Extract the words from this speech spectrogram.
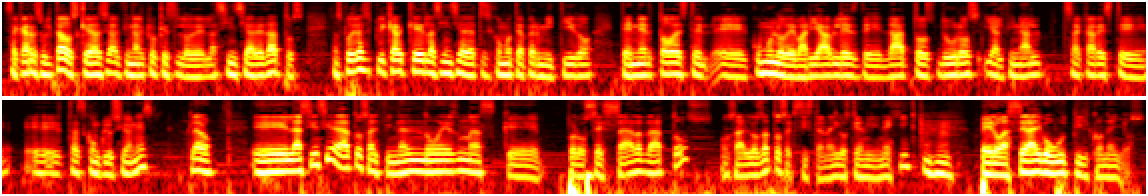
sacar resultados, que al final creo que es lo de la ciencia de datos. ¿Nos podrías explicar qué es la ciencia de datos y cómo te ha permitido tener todo este eh, cúmulo de variables, de datos duros y al final sacar este, estas conclusiones? Claro, la ciencia de datos al final no es más que procesar datos, o sea, los datos existen, ahí los tiene el INEGI, pero hacer algo útil con ellos.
